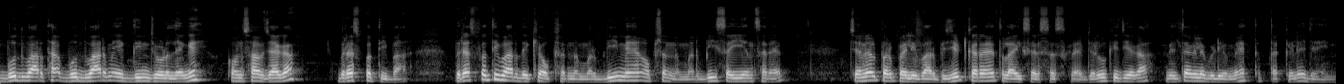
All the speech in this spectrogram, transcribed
बुधवार था, बुधवार में एक दिन जोड़ लेंगे। कौन सा हो जाएगा? बृहस्पतिवार। बृहस्पतिवार देखिए ऑप्शन नंबर बी में है, ऑप्शन नंबर बी सही आंसर है। चैनल पर पहली बार विज़िट कर रहे हैं तो लाइक, शेयर, सब्सक्राइब ज़रूर कीजिएगा। मिलते अगले वीडियो में, तब तक के लिए जय हिंद।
